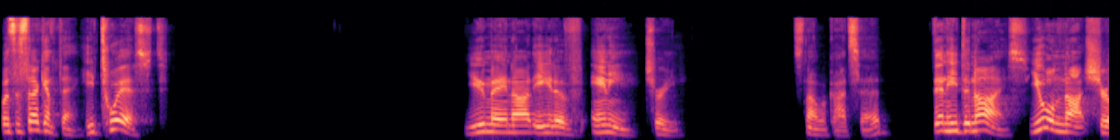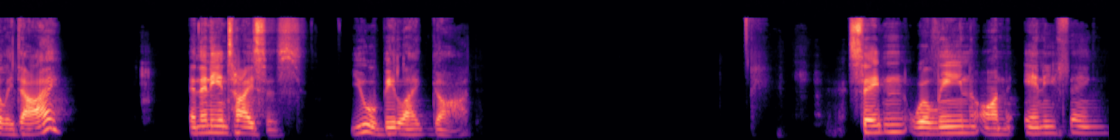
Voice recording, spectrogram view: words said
What's the second thing? He twists. You may not eat of any tree It's not what God said. Then he denies, You will not surely die. And then he entices, You will be like God. Satan will lean on anything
